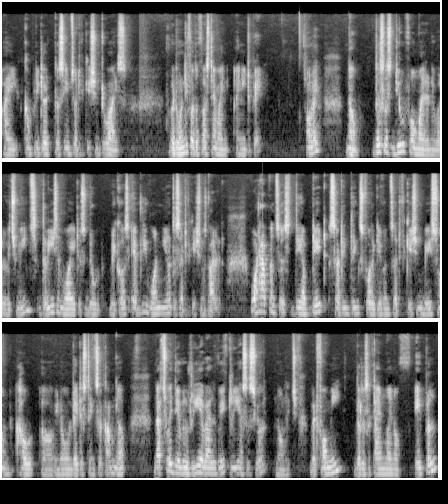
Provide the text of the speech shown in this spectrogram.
I completed the same certification twice, but only for the first time I, I need to pay. Alright, now this is due for my renewal, which means the reason why it is due because every one year the certification is valid. What happens is they update certain things for a given certification based on how uh, you know latest things are coming up. That's why they will re-evaluate, reassess your knowledge. But for me, there is a timeline of April,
